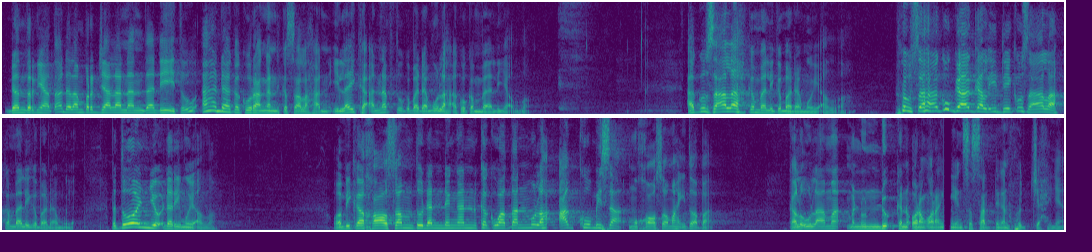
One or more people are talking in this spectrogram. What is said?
Dan ternyata dalam perjalanan tadi itu ada kekurangan kesalahan. Ilaika anabtu kepadamu lah aku kembali ya Allah. Aku salah kembali kepadamu ya Allah. Usahaku gagal, ideku salah kembali kepadamu ya. Petunjuk darimu ya Allah. Wabika tu dan dengan kekuatanmu lah aku bisa. Mukhasamah itu apa? Kalau ulama menundukkan orang-orang yang sesat dengan hujahnya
